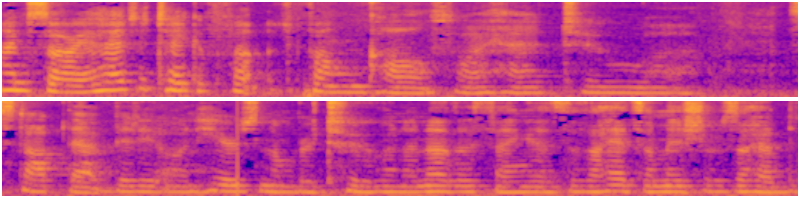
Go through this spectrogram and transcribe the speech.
I'm sorry, I had to take a phone call, so I had to uh, stop that video. And here's number two. And another thing is, is I had some issues I had to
